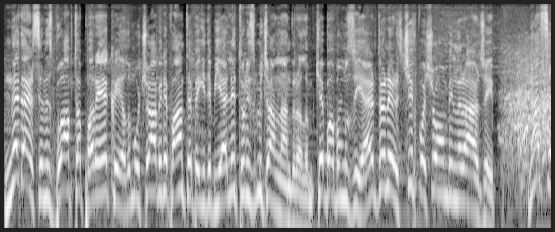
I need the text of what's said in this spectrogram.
Ne dersiniz bu hafta paraya kıyalım, uçağa binip Antep'e gidip yerli turizmi canlandıralım. Kebabımızı yer, döneriz çift başı 10 bin lira harcayıp. Nasıl?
